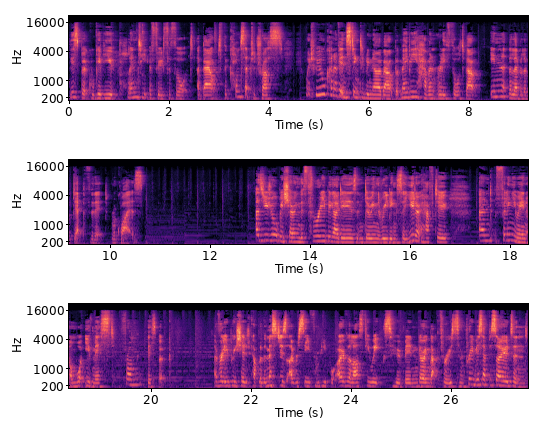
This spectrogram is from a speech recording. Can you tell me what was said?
this book will give you plenty of food for thought about the concept of trust, which we all kind of instinctively know about, but maybe haven't really thought about in the level of depth that it requires. As usual, I'll be sharing the three big ideas and doing the reading so you don't have to, and filling you in on what you've missed from this book. I've really appreciated a couple of the messages I've received from people over the last few weeks who've been going back through some previous episodes and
